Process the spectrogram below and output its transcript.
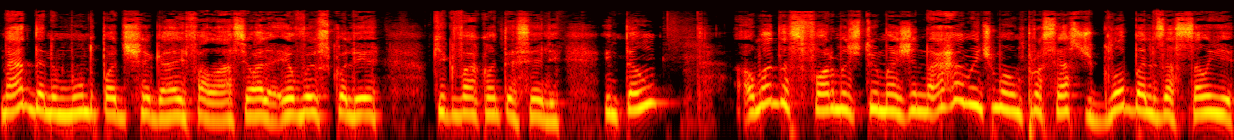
nada no mundo pode chegar e falar assim, olha, eu vou escolher que, que vai acontecer ali. Então, uma das formas de tu imaginar realmente um processo de globalização e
